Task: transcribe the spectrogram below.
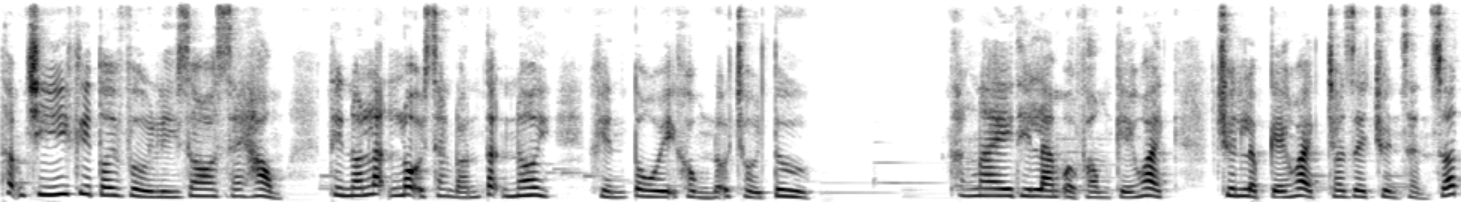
Thậm chí khi tôi vừa lý do xe hỏng thì nó lặn lội sang đón tận nơi, khiến tôi không nỡ chối từ. Thằng này thì làm ở phòng kế hoạch, chuyên lập kế hoạch cho dây chuyền sản xuất.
